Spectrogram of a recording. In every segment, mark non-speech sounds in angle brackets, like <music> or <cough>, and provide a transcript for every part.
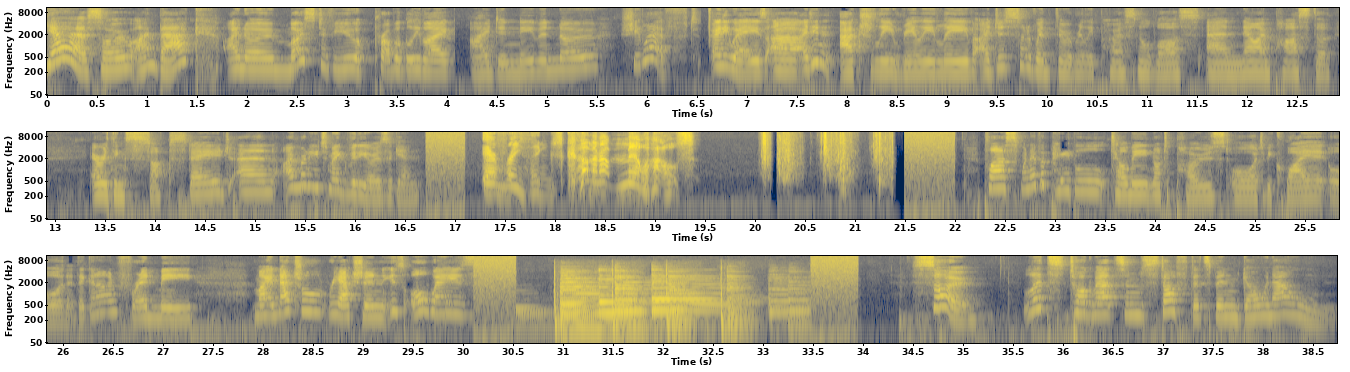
Yeah, so I'm back. I know most of you are probably like, I didn't even know she left. Anyways, uh, I didn't actually really leave. I just sort of went through a really personal loss, and now I'm past the everything sucks stage, and I'm ready to make videos again. Everything's coming up Milhouse! Plus, whenever people tell me not to post or to be quiet or that they're gonna unfriend me, my natural reaction is always. So, let's talk about some stuff that's been going on.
